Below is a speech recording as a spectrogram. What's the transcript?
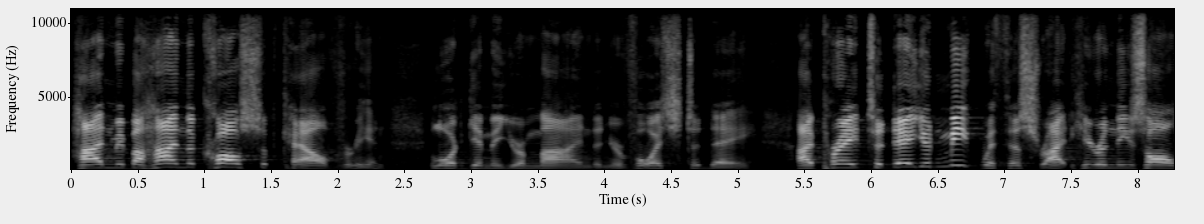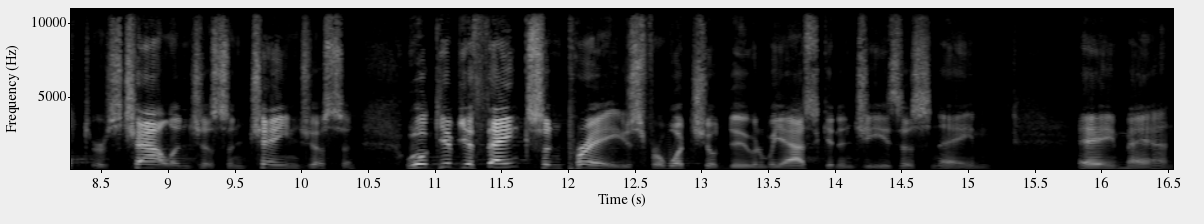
Hide me behind the cross of Calvary. And Lord, give me your mind and your voice today. I pray today you'd meet with us right here in these altars, challenge us and change us. And we'll give you thanks and praise for what you'll do. And we ask it in Jesus' name. Amen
